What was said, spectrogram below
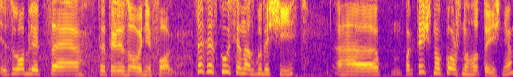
і зроблять це в театралізованій формі. Цих екскурсій у нас буде шість, е, практично кожного тижня.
